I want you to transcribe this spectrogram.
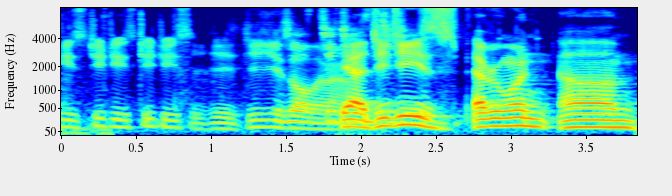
GG's, GG's, GG's. GG's, GG's all around. Yeah. GG's, everyone. Um.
